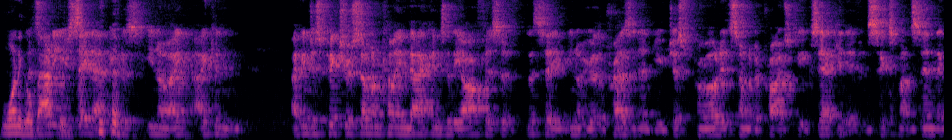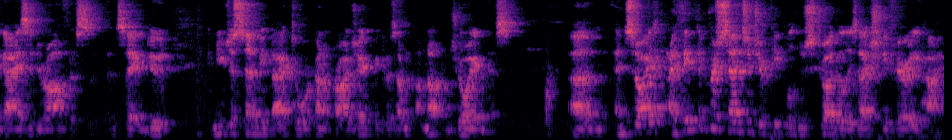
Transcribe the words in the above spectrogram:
want to go It's backwards? funny you say that because you know I, I can I can just picture someone coming back into the office of let's say you know you're the president, you've just promoted someone to project executive, and six months in, the guy's in your office and saying, "Dude, can you just send me back to work on a project because I'm, I'm not enjoying this." Um, and so I, I think the percentage of people who struggle is actually fairly high.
